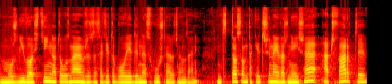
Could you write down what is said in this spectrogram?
możliwości, no to uznałem, że w zasadzie to było jedyne słuszne rozwiązanie. Więc to są takie trzy najważniejsze, a czwarty,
